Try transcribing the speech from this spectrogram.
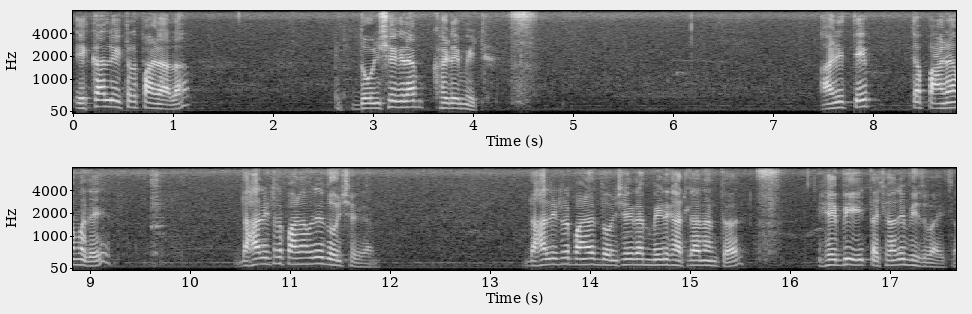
एका लिटर पाण्याला दोनशे ग्रॅम खडे मीठ आणि ते त्या पाण्यामध्ये दहा लिटर पाण्यामध्ये दोनशे ग्रॅम. दहा लिटर पाण्यात दोनशे ग्रॅम मीठ घातल्यानंतर हे बी त्याच्यामध्ये भिजवायचं.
